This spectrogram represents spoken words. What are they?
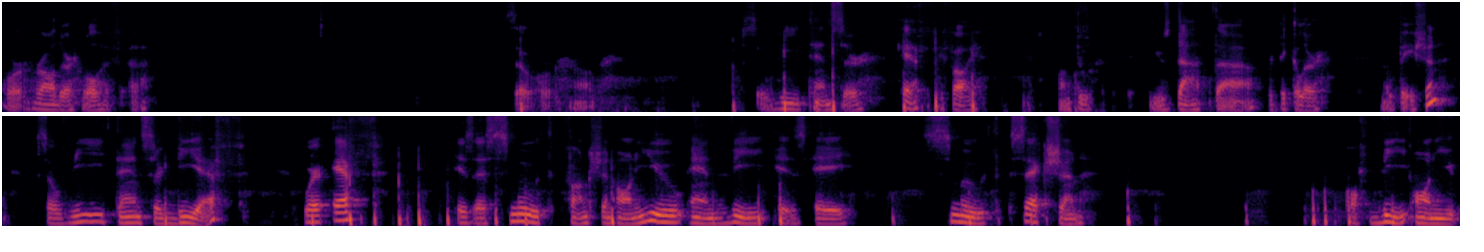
or rather, we'll have uh, So, or rather, so V tensor F, if I want to use that uh, particular notation. So V tensor DF, where F is a smooth function on U and V is a smooth section of V on U.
